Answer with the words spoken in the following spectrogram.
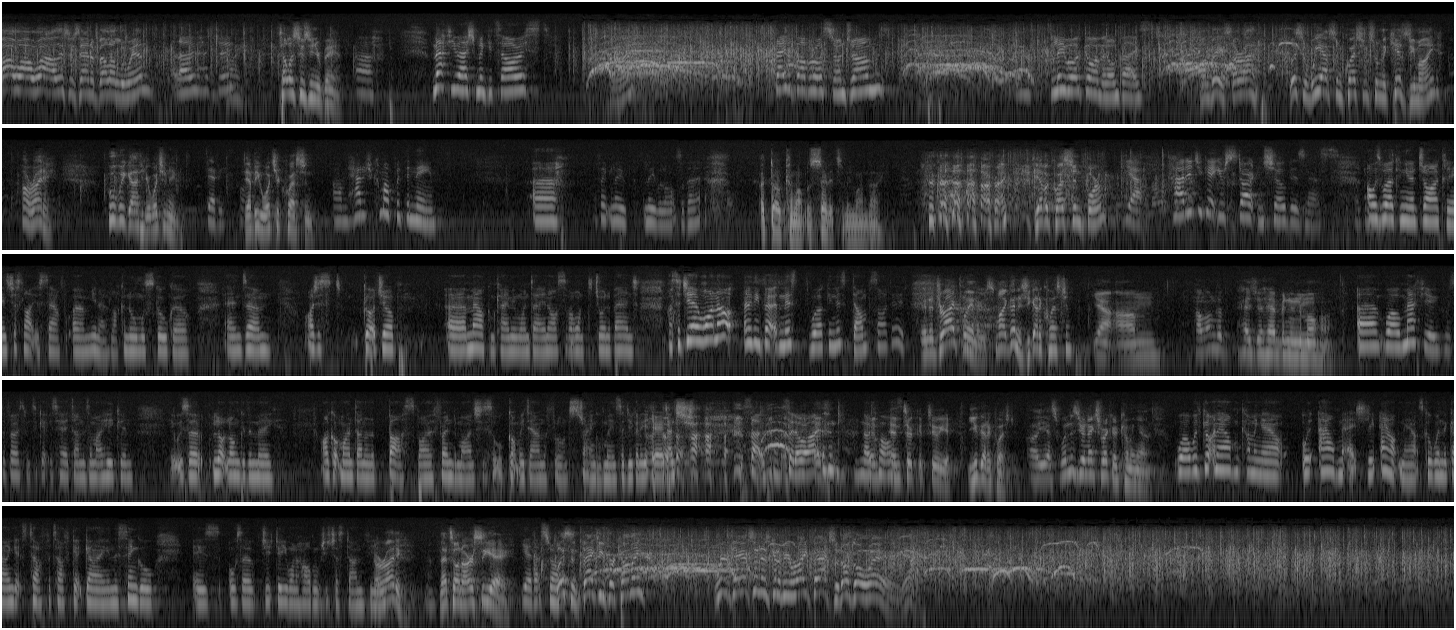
It's Bow Wow Wow. This is Annabella Lwin. Hello, how do you do? Tell us who's in your band. Uh, Matthew Ashman, guitarist. All right. David Barbarossa on drums. and Leroy Gorman on bass. On bass. All right. Listen, we have some questions from the kids. Do you mind? All righty. Who have we got here? What's your name? Debbie, Debbie, what's your question? um, how did you come up with the name? Uh, I think Leigh, Leigh will answer that. A dog came up and said it to me one day. All right. You have a question for him? Yeah. How did you get your start in show business? I was working in a dry cleaners just like yourself, um, you know, like a normal schoolgirl. And um, I just got a job. Uh, Malcolm came in one day and asked if I wanted to join a band. I said, yeah, why not? Anything better than this, work in this dump, so I did. In a dry cleaners. My goodness, you got a question? Yeah, um, how long has your hair been in a mohawk? Um, well, Matthew was the first one to get his hair done as a Mohican. It was a lot longer than me. I got mine done on a bus by a friend of mine. She sort of got me down the floor and strangled me and said, you're going to get your hair done. so I said, all right, no and, qualms. and took it to you. You got a question? Uh, yes, when is your next record coming out? Well, we've got an album coming out. Well, album actually out now. It's called When the Going Gets Tough, The Tough Get Going. And the single is also Do, Do You Want to Hold Me, which is just done for you. All righty. That's on RCA. Yeah, that's right. Listen, thank you for coming. We're Dancin' is going to be right back, so don't go away. Yeah.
